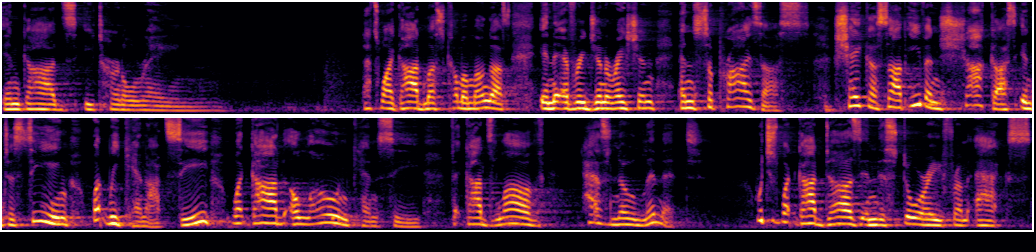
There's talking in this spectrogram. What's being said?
in God's eternal reign. That's why God must come among us in every generation and surprise us, shake us up, even shock us into seeing what we cannot see, what God alone can see, that God's love has no limit, which is what God does in this story from Acts.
